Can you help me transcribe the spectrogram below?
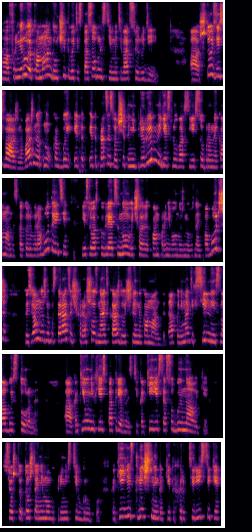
А, формируя команду, учитывайте способности и мотивацию людей. А, что здесь важно? Важно, ну, как бы это, это процесс вообще-то непрерывный, если у вас есть собранная команда, с которой вы работаете, если у вас появляется новый человек, вам про него нужно узнать побольше, то есть вам нужно постараться очень хорошо знать каждого члена команды, да, понимать их сильные и слабые стороны, а, какие у них есть потребности, какие есть особые навыки, все что, то, что они могут принести в группу, какие есть личные какие-то характеристики,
